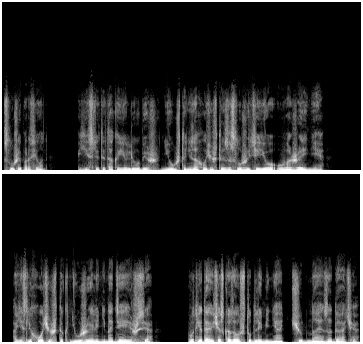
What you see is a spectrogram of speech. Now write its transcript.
Слушай, Парфен, если ты так ее любишь, неужто не захочешь ты заслужить ее уважение? А если хочешь, так неужели не надеешься? Вот я давеча сказал, что для меня чудная задача.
